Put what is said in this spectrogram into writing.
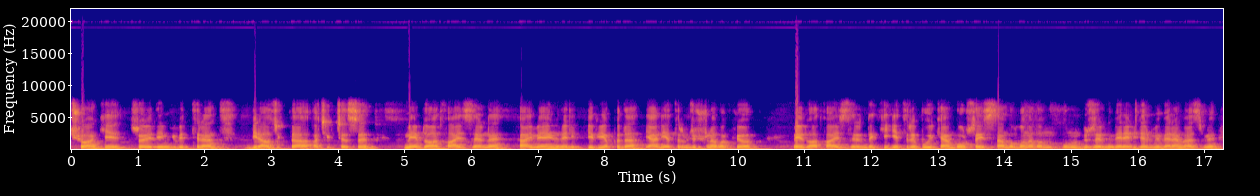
Şu anki söylediğim gibi trend birazcık daha açıkçası mevduat faizlerine kaymaya yönelik bir yapıda. Yani yatırımcı şuna bakıyor. Mevduat faizlerindeki getiri buyken Borsa İstanbul bana bunun üzerini verebilir mi, veremez mi?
